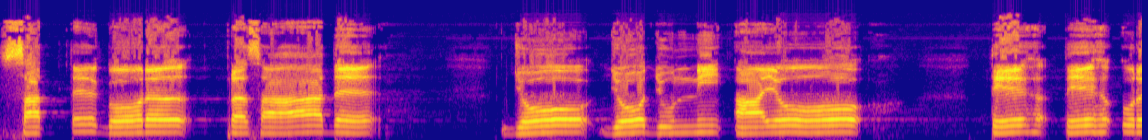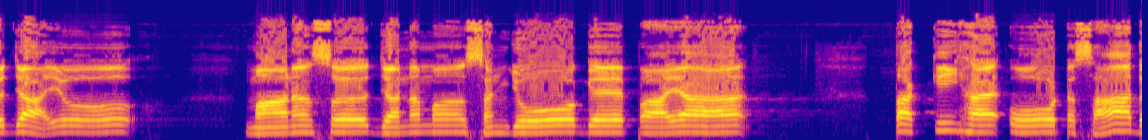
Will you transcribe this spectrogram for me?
ਸਤ ਗੁਰ ਪ੍ਰਸਾਦ, ਜੋ ਜੋ ਜੂਨੀ ਆਇਓ, ਤੇਹ ਤੇਹ ਉਰਜਾਇਓ। ਮਾਨਸ ਜਨਮ ਸੰਜੋਗ ਪਾਇਆ, ਤਾਕੀ ਹੈ ਓਟ ਸਾਧ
